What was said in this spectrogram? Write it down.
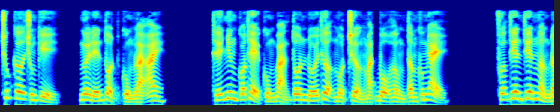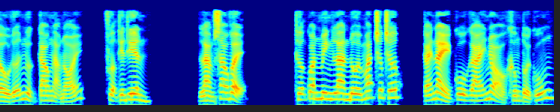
trúc cơ trung kỳ, ngươi đến tột cùng là ai? Thế nhưng có thể cùng bản tôn đối thượng một trưởng mặt bộ hồng tâm không nhảy. Phượng Thiên Thiên ngẩng đầu đỡ ngực cao ngạo nói, Phượng Thiên Thiên. Làm sao vậy? Thượng quan Minh Lan đôi mắt chớp chớp, cái này cô gái nhỏ không tồi cũng.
